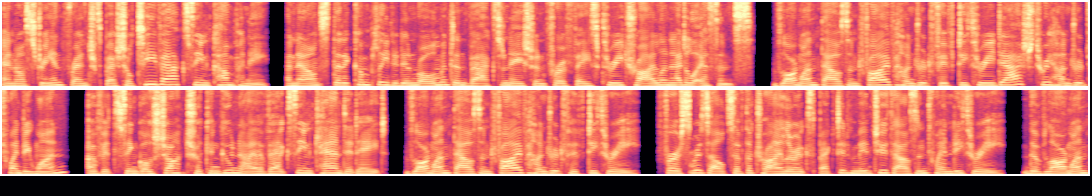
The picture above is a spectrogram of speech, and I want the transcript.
an Austrian-French specialty vaccine company, announced that it completed enrollment and vaccination for a phase 3 trial in adolescents, VLA 1553-321, of its single-shot chikungunya vaccine candidate, VLA 1553. First results of the trial are expected mid-2023. The VLA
